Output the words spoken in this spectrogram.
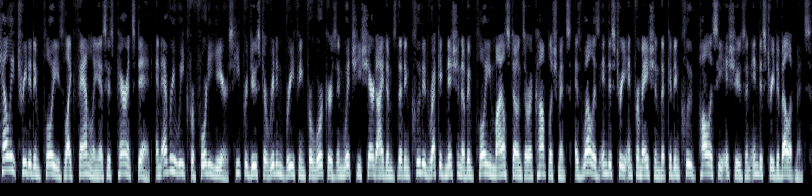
Kelly treated employees like family as his parents did, and every week for 40 years he produced a written briefing for workers in which he shared items that included recognition of employee milestones or accomplishments, as well as industry information that could include policy issues and industry developments.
